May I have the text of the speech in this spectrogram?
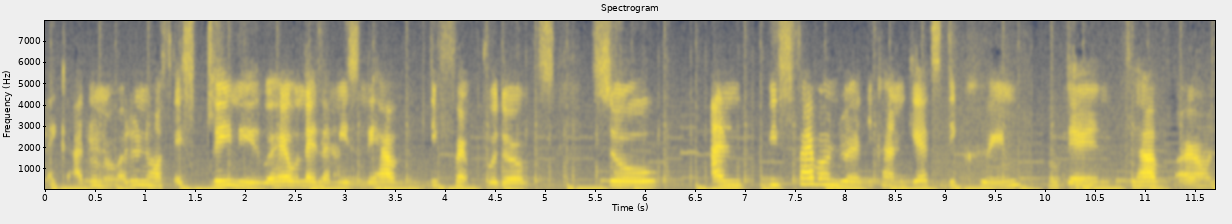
Like I don't know, I don't know how to explain it, but Hair Wonder is amazing. They have different products. So and with 500 you can get the cream okay. then if you have around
